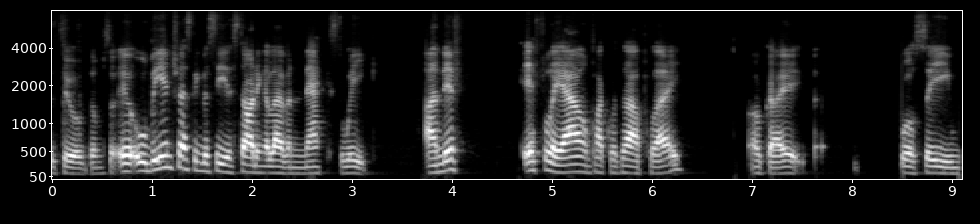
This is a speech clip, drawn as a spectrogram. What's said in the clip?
the two of them. So it will be interesting to see his starting eleven next week, and if if Leao and Paqueta play, okay, we'll see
